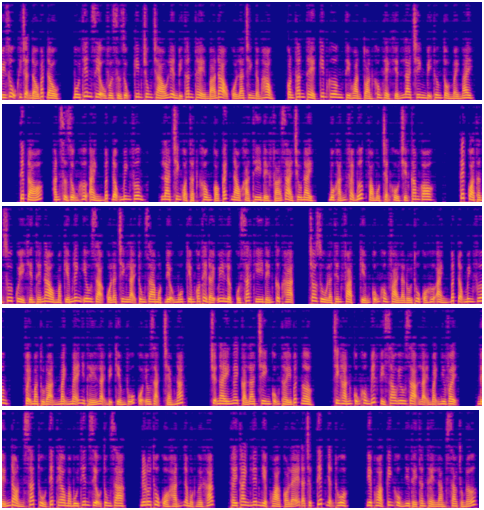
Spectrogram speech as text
Ví dụ khi trận đấu bắt đầu, Bùi Thiên Diệu vừa sử dụng kim trung cháo liền bị thân thể bá đạo của La Trinh đấm hỏng, còn thân thể kim cương thì hoàn toàn không thể khiến La Trinh bị thương tổn mảy may. Tiếp đó, hắn sử dụng hơ ảnh bất động minh vương, La Trinh quả thật không có cách nào khả thi để phá giải chiêu này, buộc hắn phải bước vào một trận khổ chiến cam go. Kết quả thần xui quỷ khiến thế nào mà kiếm linh yêu dạ của La Trinh lại tung ra một điệu múa kiếm có thể đẩy uy lực của sát khí đến cực hạn, cho dù là thiên phạt kiếm cũng không phải là đối thủ của hư ảnh bất động minh vương, vậy mà thủ đoạn mạnh mẽ như thế lại bị kiếm vũ của yêu dạ chém nát. Chuyện này ngay cả La Trinh cũng thấy bất ngờ. Chính hắn cũng không biết vì sao yêu dạ lại mạnh như vậy. Đến đòn sát thủ tiếp theo mà Bùi Thiên Diệu tung ra, nếu đối thủ của hắn là một người khác, thấy thanh liên nghiệp hỏa có lẽ đã trực tiếp nhận thua. Nghiệp hỏa kinh khủng như thế thân thể làm sao chống đỡ.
